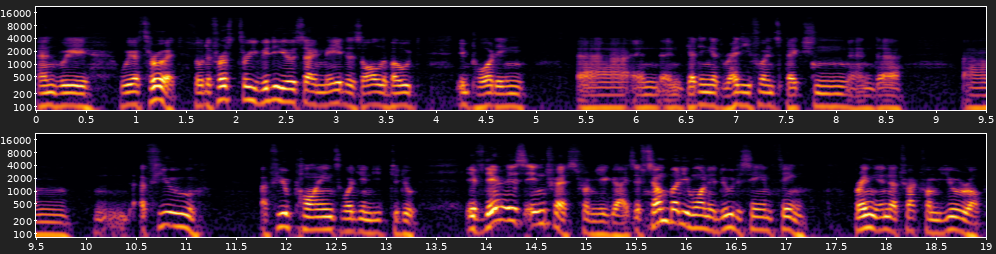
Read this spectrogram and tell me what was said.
and we we are through it. So the first three videos I made is all about importing and and getting it ready for inspection and uh, um, a few a few points what you need to do. If there is interest from you guys, if somebody want to do the same thing, bring in a truck from Europe,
